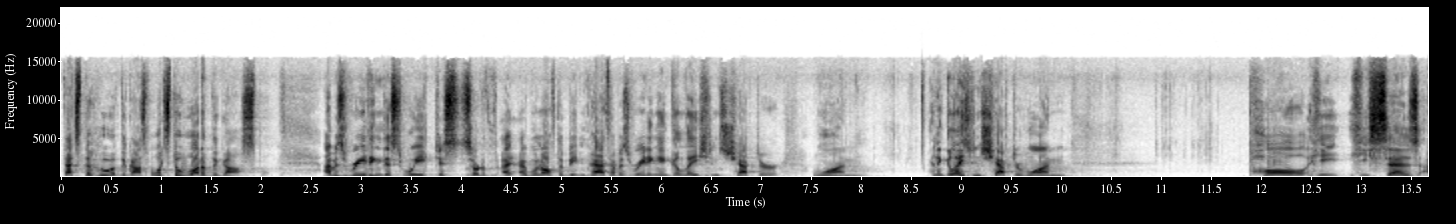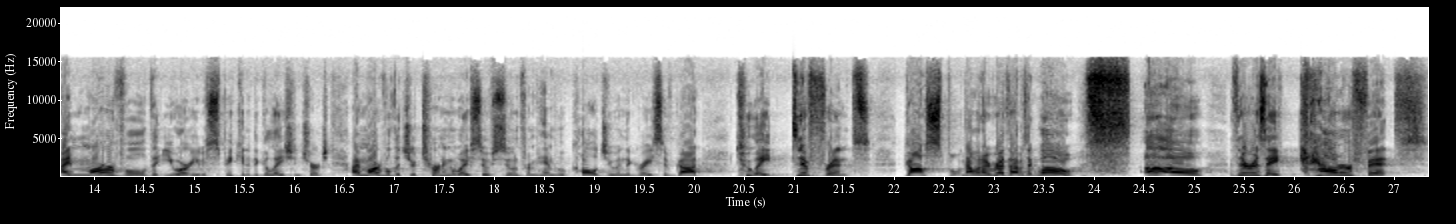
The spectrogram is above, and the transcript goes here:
That's the who of the gospel. What's the what of the gospel? I was reading this week, just sort of, I, I went off the beaten path. I was reading in Galatians chapter 1. And in Galatians chapter 1, Paul, he, he says, I marvel that you are, he was speaking to the Galatian church, I marvel that you're turning away so soon from him who called you in the grace of God to a different gospel. Now, when I read that, I was like, whoa, uh oh, there is a counterfeit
